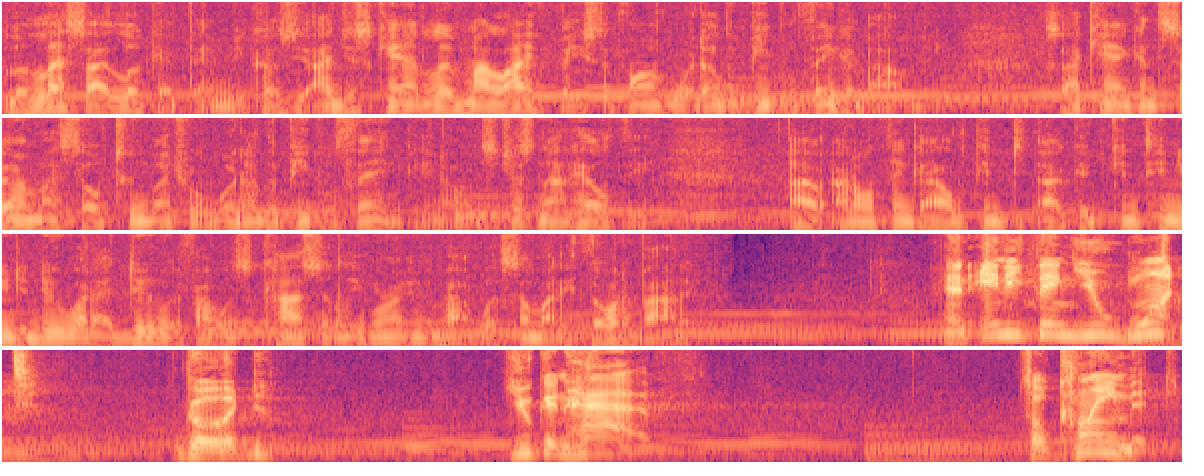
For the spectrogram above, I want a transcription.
the less I look at them because I just can't live my life based upon what other people think about me. So I can't concern myself too much with what other people think. You know, it's just not healthy. I, I don't think I'll con- I could continue to do what I do if I was constantly worrying about what somebody thought about it. And anything you want good, you can have. So claim it.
